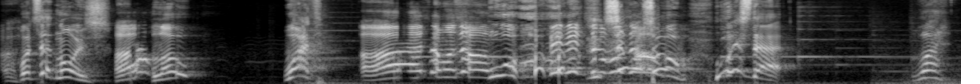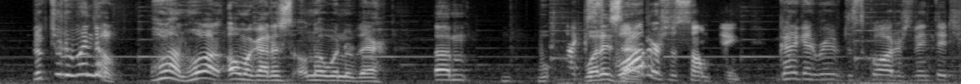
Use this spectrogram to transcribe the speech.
Uh. what's that noise? Huh? Hello? What? Uh, someone's home. Whoa! Someone's home. home. Who is that? What? Look through the window. Hold on, hold on. Oh my God, there's no window there. Um, Like what is that? squatters or something. We gotta get rid of the squatters, Vyntage.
